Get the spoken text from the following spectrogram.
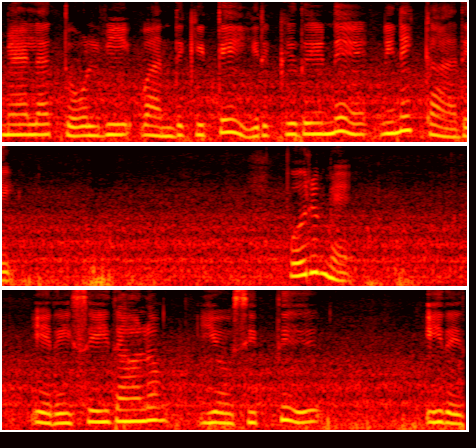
மேலே தோல்வி வந்துக்கிட்டே இருக்குதுன்னு நினைக்காதே. பொறுமை. எதை செய்தாலும் யோசித்து இதை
